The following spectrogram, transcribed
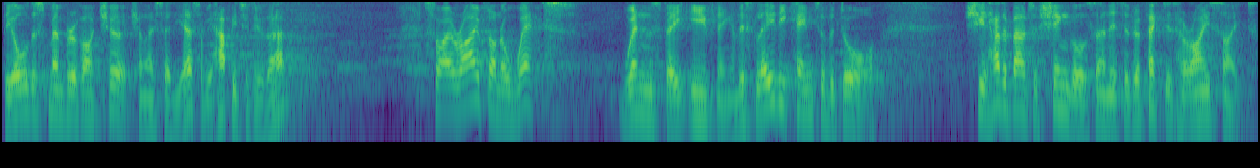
the oldest member of our church? And I said, Yes, I'll be happy to do that. So I arrived on a wet Wednesday evening, and this lady came to the door. She'd had a bout of shingles, and it had affected her eyesight.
